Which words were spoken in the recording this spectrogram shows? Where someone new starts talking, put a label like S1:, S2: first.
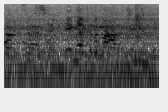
S1: han
S2: eh.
